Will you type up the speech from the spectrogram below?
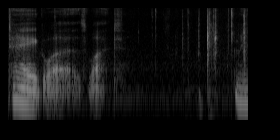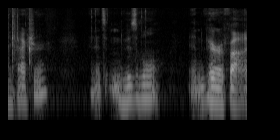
tag was what? Manufacturer, and it's invisible and verify,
